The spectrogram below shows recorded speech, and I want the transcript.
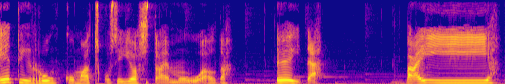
Eti runkkumatskusi jostain muualta. Öitä! Bye!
